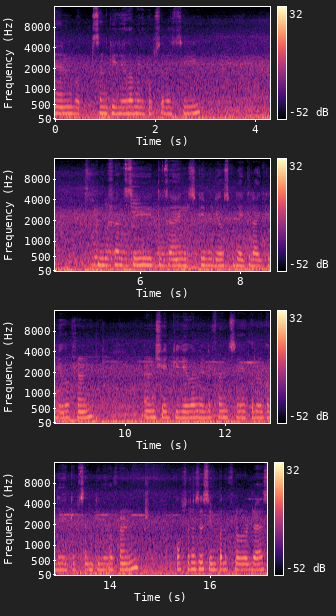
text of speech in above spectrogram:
एंड पसंद कीजिएगा मेरी खूबसूरत सी डिफरेंट सी डिज़ाइंस की वीडियोस को देख के लाइक कीजिएगा फ्रेंड एंड शेयर कीजिएगा मेरे डिफरेंट से, कलर को देख के पसंद कीजिएगा फ्रेंड खूबसूरत से सिंपल फ्लोर ड्रेस,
